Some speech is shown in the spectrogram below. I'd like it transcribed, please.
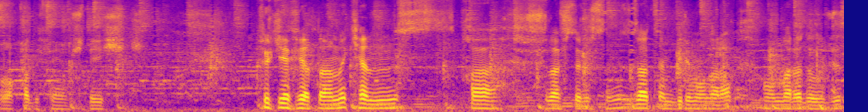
O kadifeymiş değişik. Türkiye fiyatlarını kendiniz karşılaştırırsınız. Zaten birim olarak onlara da ucuz.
